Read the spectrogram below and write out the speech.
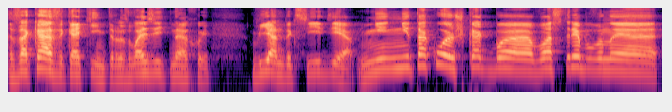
заказы какие-нибудь развозить нахуй в Яндекс Еде. Не, не такое уж как бы востребованное,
